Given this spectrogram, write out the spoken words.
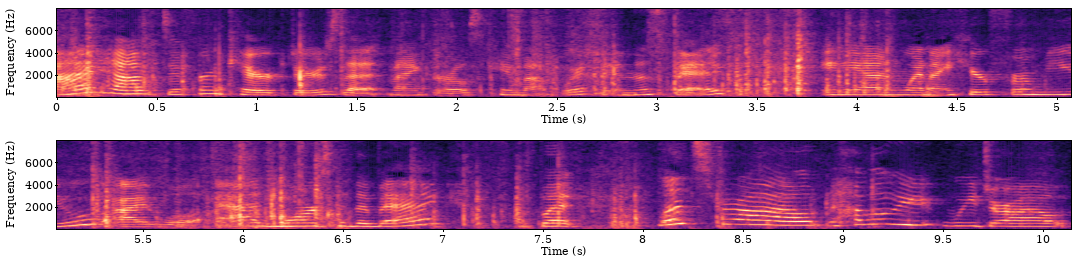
I have different characters that my girls came up with in this bag. And when I hear from you, I will add more to the bag. But let's draw out, how about we, we draw out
